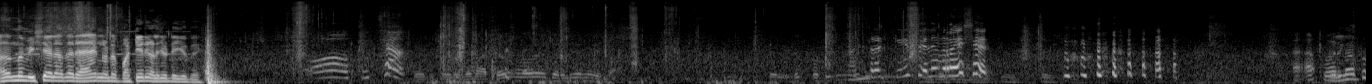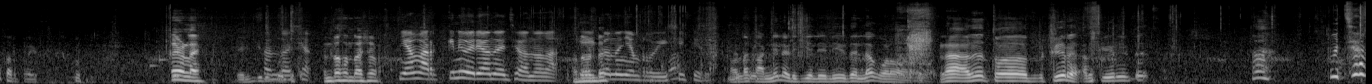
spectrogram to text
അതൊന്നും വിഷയമില്ലാത്ത രായം കൊണ്ട് പട്ടിയുടെ കളിച്ചോണ്ടിരിക്കുന്നത് എന്താ സന്തോഷം? ഞാൻ വർക്കിന് വരുവാന്ന് വെച്ച് വന്നതാ. അതുകൊണ്ട്? ഞാൻ പ്രതീക്ഷിച്ചില്ല അവളുടെ കണ്ണിലടിക്കല്ലേ? ഇനി ഇതെല്ലാം കുളമാണ് എടാ അത് കീറ്. അത് കീറിയിട്ട് പുച്ഛം.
